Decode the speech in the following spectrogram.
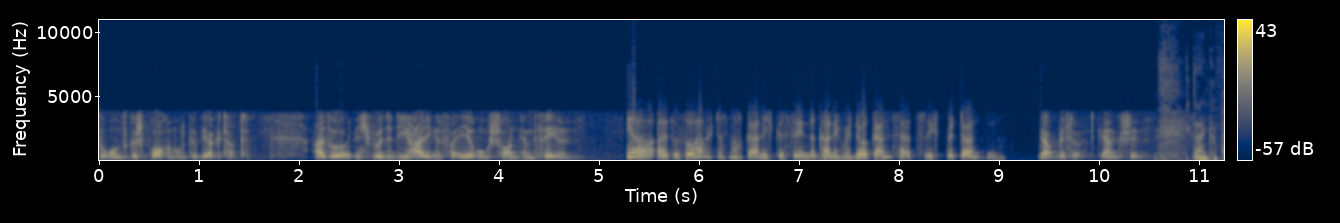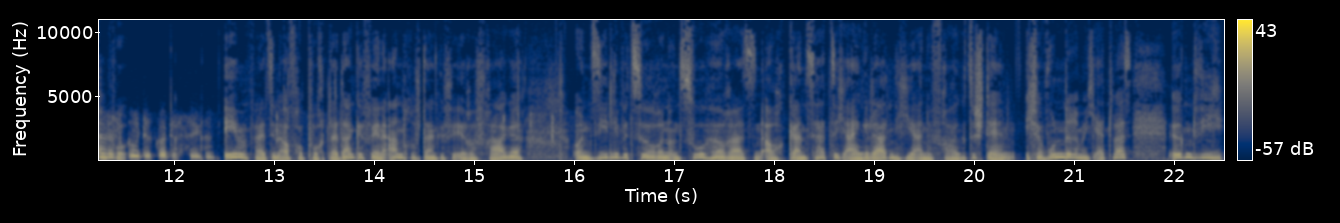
zu uns gesprochen und gewirkt hat. Also ich würde die Heiligenverehrung schon empfehlen. Ja, also so habe ich das noch gar nicht gesehen. Dann kann ich mich nur ganz herzlich bedanken. Ja, bitte, gern geschehen. Danke, Frau Alles Gute, Gottes Segen. Ebenfalls Ihnen auch, Frau Puchtler. Danke für Ihren Anruf, danke für Ihre Frage. Und Sie, liebe Zuhörerinnen und Zuhörer, sind auch ganz herzlich eingeladen, hier eine Frage zu stellen. Ich verwundere mich etwas. Irgendwie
